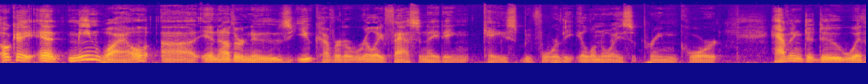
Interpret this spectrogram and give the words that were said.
Okay, and meanwhile, uh, in other news, you covered a really fascinating case before the Illinois Supreme Court having to do with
